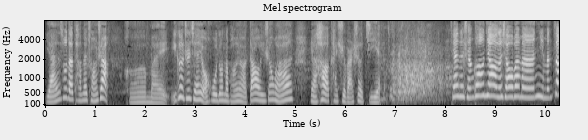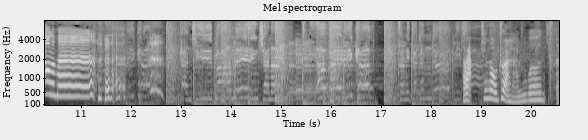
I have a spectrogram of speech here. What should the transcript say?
严肃的躺在床上，和每一个之前有互动的朋友道一声晚安，然后开始玩手机。亲爱的神空教的小伙伴们，你们造了吗？好啦，听到这儿哈，如果啊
